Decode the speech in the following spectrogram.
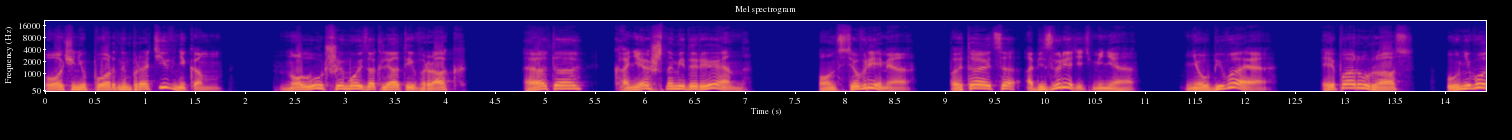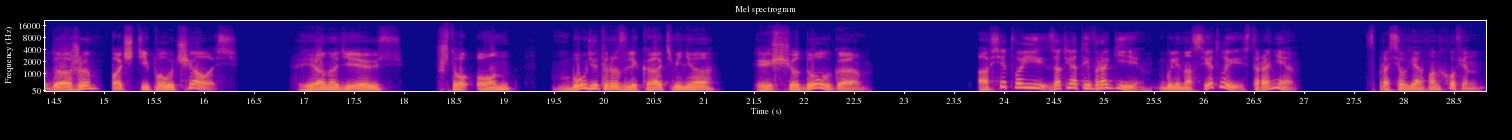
очень упорным противником, но лучший мой заклятый враг – это, конечно, Мидериен. Он все время пытается обезвредить меня, не убивая, и пару раз у него даже почти получалось. Я надеюсь, что он будет развлекать меня еще долго. А все твои заклятые враги были на светлой стороне? Спросил Ян Ван Хофен.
